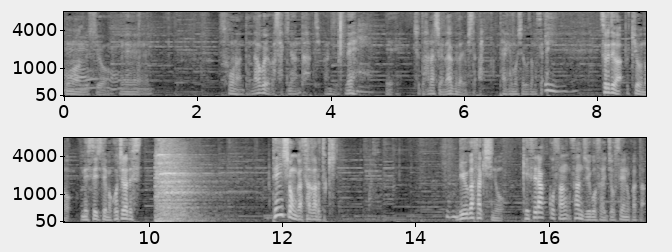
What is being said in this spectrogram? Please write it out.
そうなんですよ、えー。そうなんだ。名古屋が先なんだっていう感じですね、えー。ちょっと話が長くなりました。大変申し訳ございません。それでは今日のメッセージテーマはこちらですテンションが下がるとき龍ヶ崎市のケセラッコさん35歳女性の方。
